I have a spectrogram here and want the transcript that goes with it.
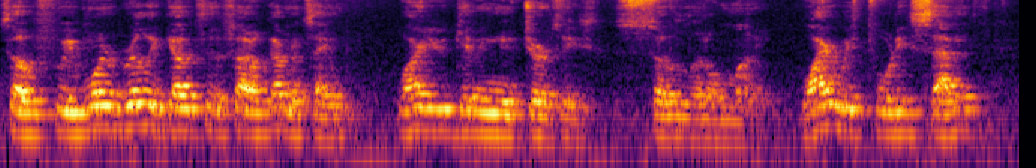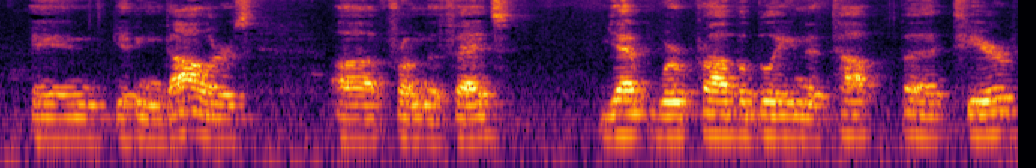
So if we want to really go to the federal government saying, why are you giving New Jersey so little money? Why are we 47th in getting dollars uh, from the feds, yet we're probably in the top uh, tier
